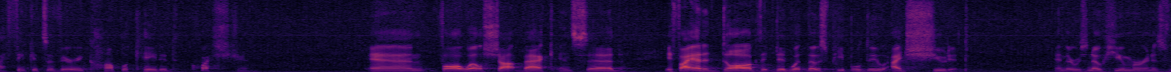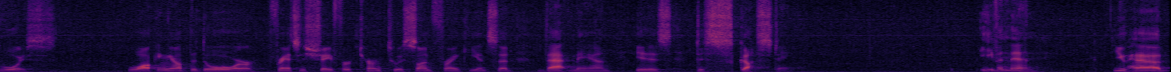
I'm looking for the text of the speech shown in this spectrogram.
I think it's a very complicated question. And Falwell shot back and said, If I had a dog that did what those people do, I'd shoot it. And there was no humor in his voice. Walking out the door, Francis Schaeffer turned to his son Frankie and said, That man is disgusting. even then, you had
